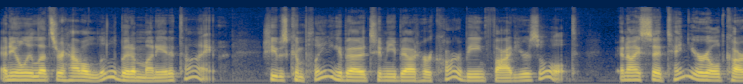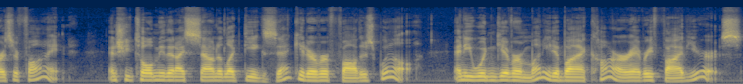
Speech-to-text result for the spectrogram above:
and he only lets her have a little bit of money at a time. She was complaining about it to me about her car being five years old. And I said 10 year old cars are fine. And she told me that I sounded like the executor of her father's will and he wouldn't give her money to buy a car every five years.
